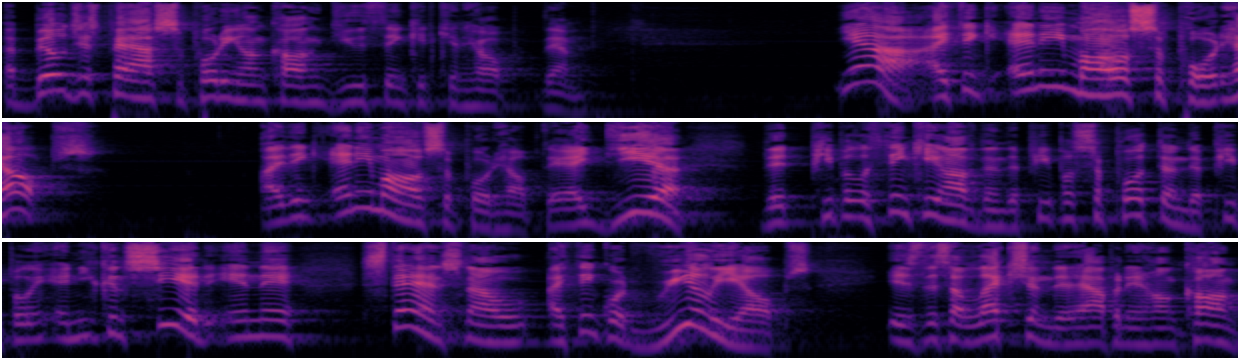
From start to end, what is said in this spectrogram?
A bill just passed supporting Hong Kong. Do you think it can help them? Yeah, I think any moral support helps. I think any moral support helps. The idea that people are thinking of them, that people support them, that people, and you can see it in their stance. Now, I think what really helps is this election that happened in Hong Kong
